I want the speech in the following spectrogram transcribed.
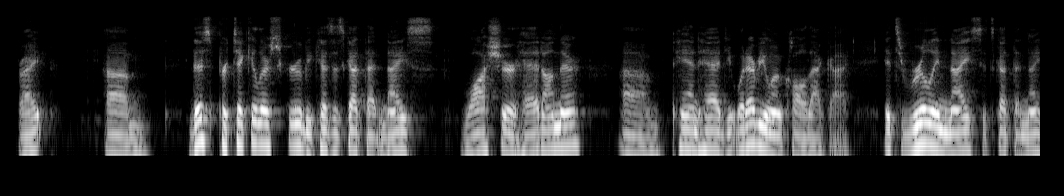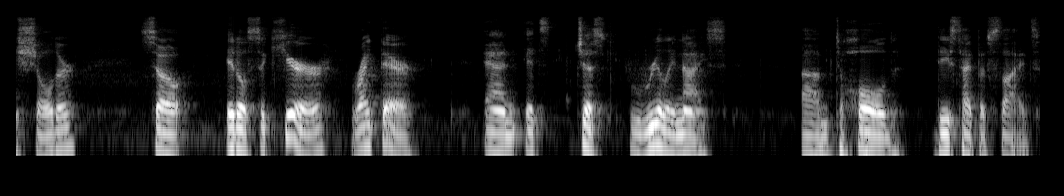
right? Um, this particular screw, because it's got that nice washer head on there, um, pan head, whatever you want to call that guy, it's really nice. It's got that nice shoulder. So it'll secure right there. And it's just really nice um, to hold these type of slides.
